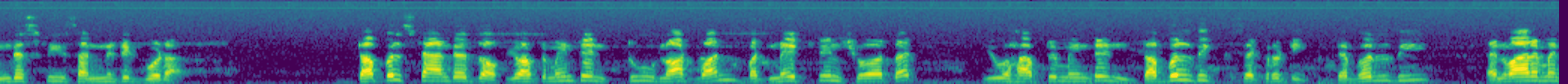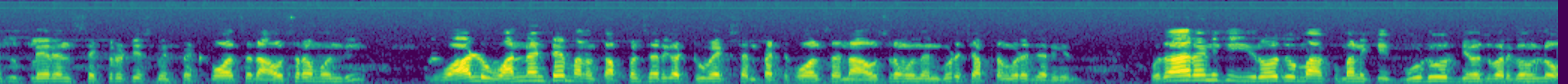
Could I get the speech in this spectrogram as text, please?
ఇండస్ట్రీస్ అన్నిటికి కూడా double standards of you have to maintain two not one but make in sure that you have to maintain double the security double the environmental clearance securities మీరు పెట్టుకోవాల్సిన అవసరం ఉంది. వాళ్ళు వన్ అంటే మనం తప్పనిసరిగా టూ ఎక్స్ అని పెట్టుకోవాల్సిన అవసరం ఉందని కూడా చెప్పడం కూడా జరిగింది. ఉదాహరణకి ఈరోజు మాకు మనకి గూడూరు నియోజకవర్గంలో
